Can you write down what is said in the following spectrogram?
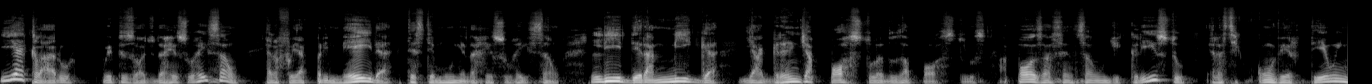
E é claro, o episódio da ressurreição. Ela foi a primeira testemunha da ressurreição, líder, amiga e a grande apóstola dos apóstolos. Após a ascensão de Cristo, ela se converteu em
